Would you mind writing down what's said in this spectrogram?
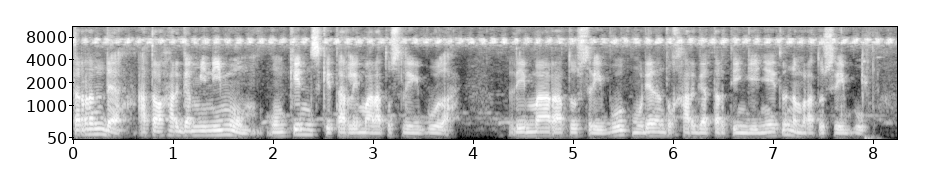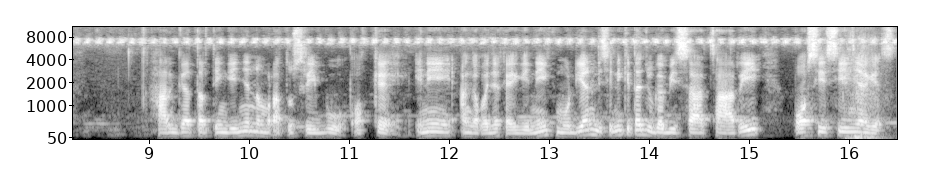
terendah atau harga minimum mungkin sekitar 500 ribu lah. 500 ribu kemudian untuk harga tertingginya itu 600 ribu. Harga tertingginya 600 ribu. Oke ini anggap aja kayak gini. Kemudian di sini kita juga bisa cari posisinya guys.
